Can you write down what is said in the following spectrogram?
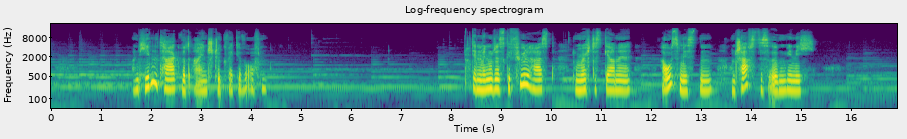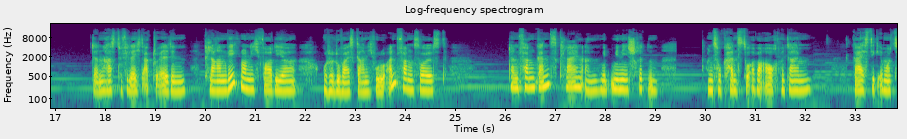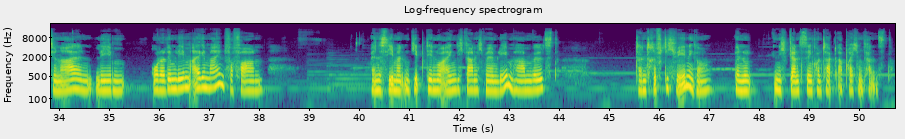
Und jeden Tag wird ein Stück weggeworfen. Denn wenn du das Gefühl hast, du möchtest gerne ausmisten und schaffst es irgendwie nicht, dann hast du vielleicht aktuell den klaren Weg noch nicht vor dir oder du weißt gar nicht, wo du anfangen sollst, dann fang ganz klein an mit Mini-Schritten. Und so kannst du aber auch mit deinem geistig-emotionalen Leben oder dem Leben allgemein verfahren wenn es jemanden gibt, den du eigentlich gar nicht mehr im Leben haben willst, dann trifft dich weniger, wenn du nicht ganz den Kontakt abbrechen kannst.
